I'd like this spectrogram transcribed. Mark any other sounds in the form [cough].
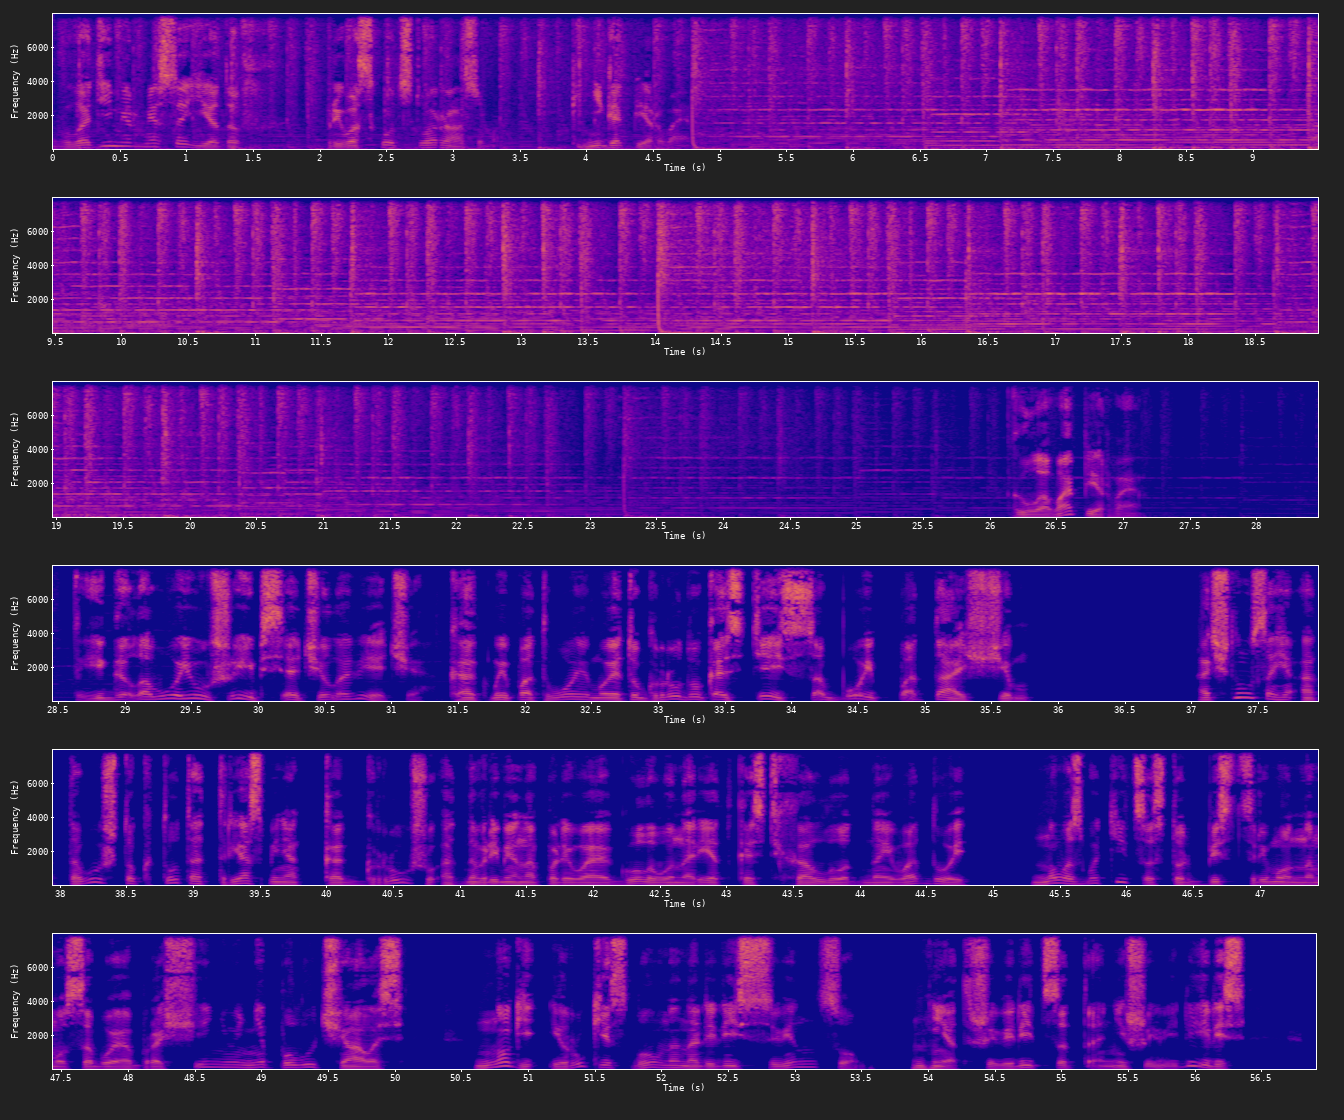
Владимир Мясоедов. Превосходство разума. Книга первая. Глава первая. «Ты головой ушибся, человече! Как мы, по-твоему, эту груду костей с собой потащим?» Очнулся я от того, что кто-то тряс меня как грушу, одновременно поливая голову на редкость холодной водой. Но возмутиться столь бесцеремонному собой обращению не получалось. Ноги и руки словно налились свинцом. Нет, шевелиться-то не шевелились,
